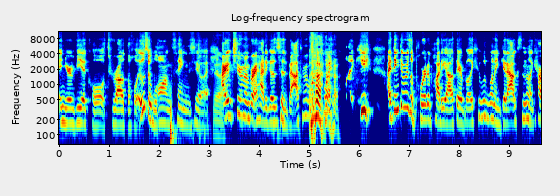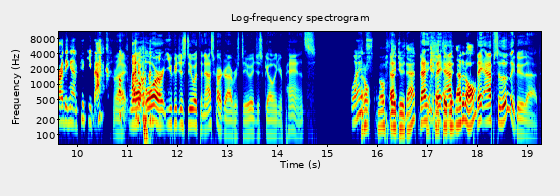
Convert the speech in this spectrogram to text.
in your vehicle throughout the whole. It was a long thing too. Yeah. I actually remember I had to go to the bathroom at one point. like he, I think there was a porta potty out there, but like who would want to get out? Because then like how are they going to pick you back? right. up? I don't Well, know. or you could just do what the NASCAR drivers do and just go in your pants. what? I don't know if That- they do that. that- I they they, ab- do that at all. They absolutely do that.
